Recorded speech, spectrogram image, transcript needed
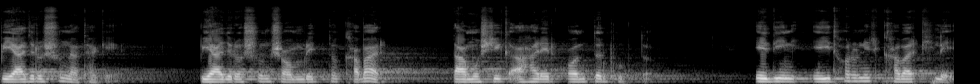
পেঁয়াজ রসুন না থাকে। পেঁয়াজ রসুন সমৃদ্ধ খাবার তামসিক আহারের অন্তর্ভুক্ত। এদিন এই ধরনের খাবার খেলে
